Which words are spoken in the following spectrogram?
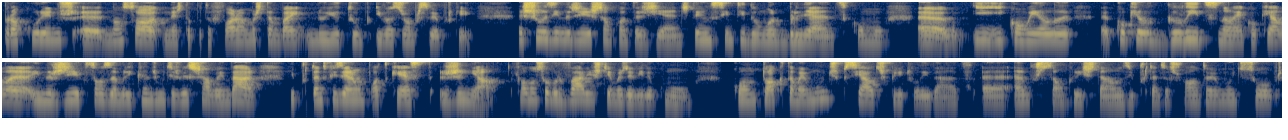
Procurem-nos uh, não só nesta plataforma, mas também no YouTube e vocês vão perceber porquê. As suas energias são contagiantes, têm um sentido de humor brilhante, como, uh, e, e, com ele eh, com aquele glitz, não é? Com aquela energia que só os americanos muitas vezes sabem dar. E, portanto, fizeram um podcast genial. Falam sobre vários temas da vida comum, com um toque também muito especial de espiritualidade. Uh, ambos são cristãos e, portanto, eles falam também muito sobre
